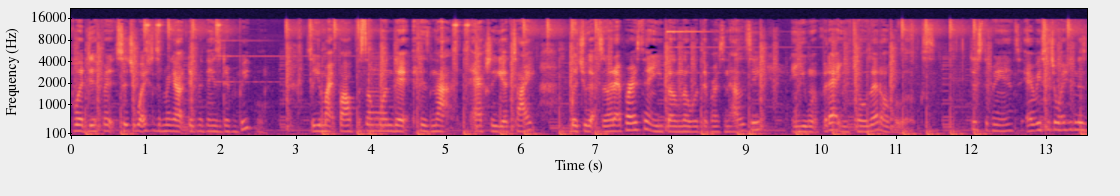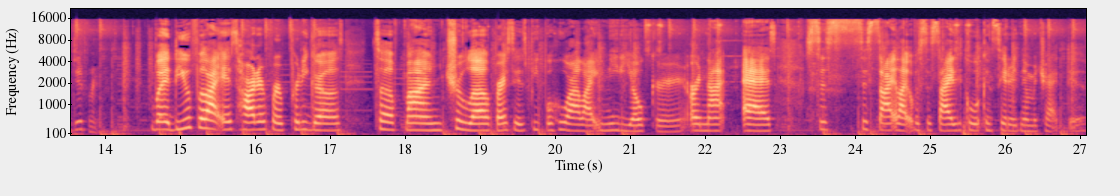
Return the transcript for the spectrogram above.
but different situations bring out different things in different people. So you might fall for someone that is not actually your type, but you got to know that person and you fell in love with their personality, and you went for that. and You chose that over looks. Just depends. Every situation is different. But do you feel like it's harder for pretty girls to find true love versus people who are like mediocre or not as society like what society who would consider them attractive?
